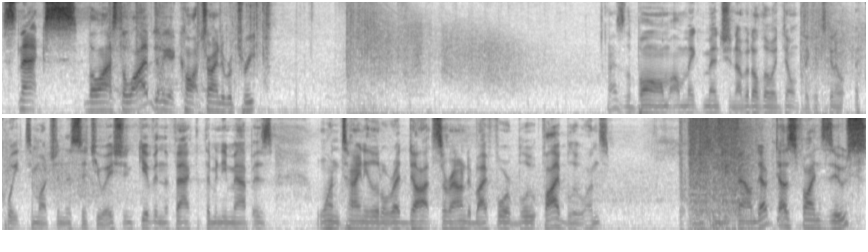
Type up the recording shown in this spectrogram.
Snax, the last alive, gonna get caught trying to retreat. As the bomb. I'll make mention of it, although I don't think it's going to equate to much in this situation, given the fact that the minimap is one tiny little red dot surrounded by four blue, five blue ones. He's going to be found out. Does find Zeus.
